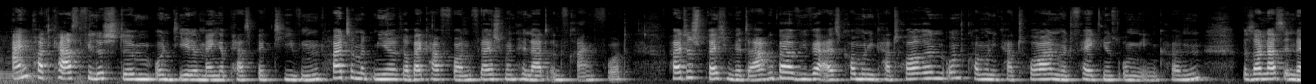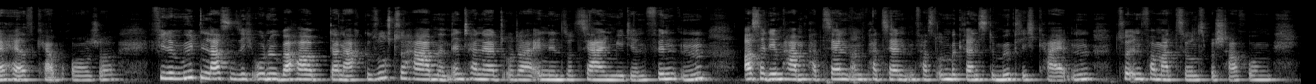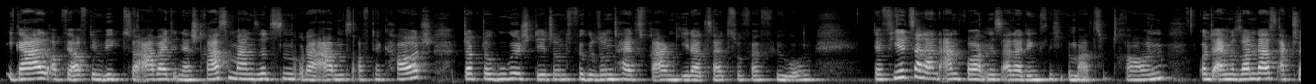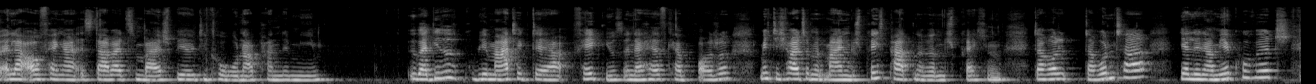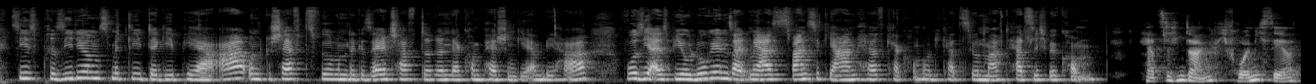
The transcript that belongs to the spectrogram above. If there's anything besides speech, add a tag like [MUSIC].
Ein Podcast, viele Stimmen und jede Menge Perspektiven. Heute mit mir Rebecca von Fleischmann-Hillert in Frankfurt. Heute sprechen wir darüber, wie wir als Kommunikatorinnen und Kommunikatoren mit Fake News umgehen können, besonders in der Healthcare-Branche. Viele Mythen lassen sich ohne überhaupt danach gesucht zu haben im Internet oder in den sozialen Medien finden. Außerdem haben Patienten und Patienten fast unbegrenzte Möglichkeiten zur Informationsbeschaffung. Egal, ob wir auf dem Weg zur Arbeit in der Straßenbahn sitzen oder abends auf der Couch, Dr. Google steht uns für Gesundheitsfragen jederzeit zur Verfügung. Der Vielzahl an Antworten ist allerdings nicht immer zu trauen. Und ein besonders aktueller Aufhänger ist dabei zum Beispiel die Corona-Pandemie. Über diese Problematik der Fake News in der Healthcare-Branche möchte ich heute mit meinen Gesprächspartnerinnen sprechen. Darunter Jelena Mirkovic. Sie ist Präsidiumsmitglied der GPRA und geschäftsführende Gesellschafterin der Compassion GmbH, wo sie als Biologin seit mehr als 20 Jahren Healthcare-Kommunikation macht. Herzlich willkommen. Herzlichen Dank, ich freue mich sehr.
